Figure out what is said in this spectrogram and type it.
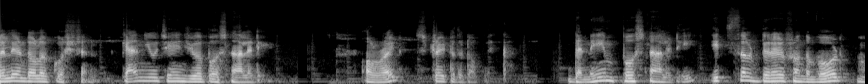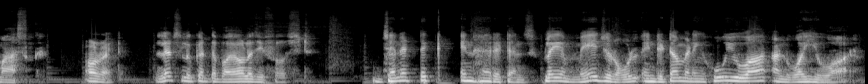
Million dollar question Can you change your personality? Alright, straight to the topic. The name personality itself derived from the word mask. Alright, let's look at the biology first. Genetic inheritance play a major role in determining who you are and why you are.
